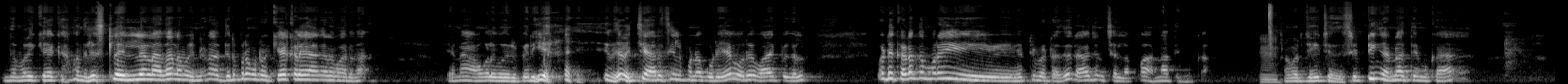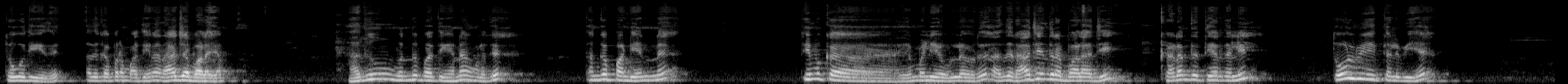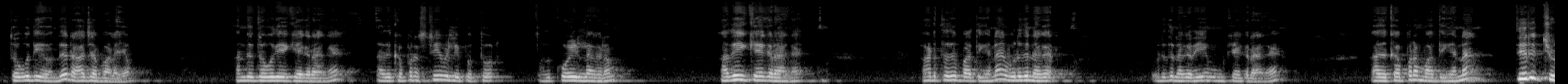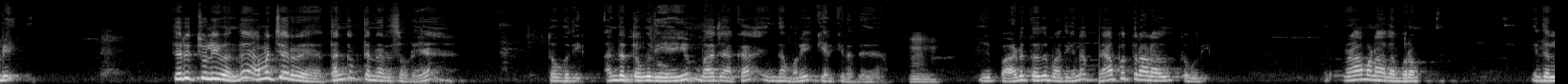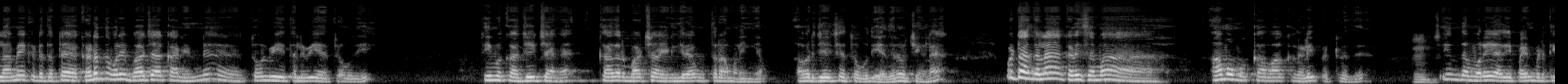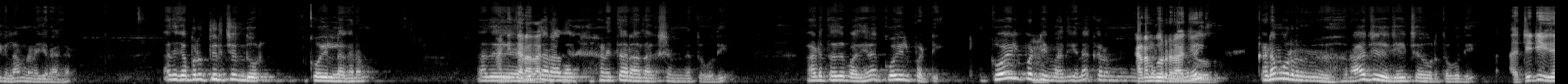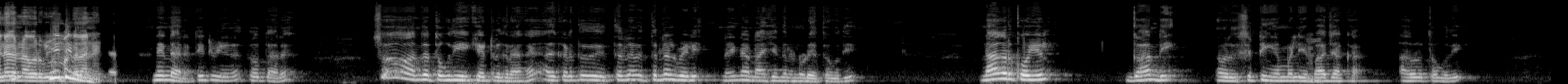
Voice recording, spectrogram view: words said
இந்த மாதிரி கேட்காம அந்த லிஸ்ட்டில் இல்லைன்னா தான் நம்ம என்னடா திருப்பரங்குன்றம் கேட்கலையாங்கிற மாதிரி தான் ஏன்னா அவங்களுக்கு ஒரு பெரிய இதை வச்சு அரசியல் பண்ணக்கூடிய ஒரு வாய்ப்புகள். பட் கடந்த முறை வெற்றி பெற்றது ராஜன் செல்லப்பா அதிமுக. அவர் ஜெயிச்சது. சிட்டிங் அதிமுக தொகுதி இது. அதுக்கப்புறம் பார்த்தீங்கன்னா ராஜபாளையம். அதுவும் வந்து பார்த்தீங்கன்னா உங்களுக்கு தங்கப்பாண்டியன்னு திமுக எம்எல்ஏ உள்ளவர். அது ராஜேந்திர பாலாஜி கடந்த தேர்தலில் தோல்வியை தழுவிய தொகுதி வந்து ராஜபாளையம். அந்த தொகுதியை கேட்குறாங்க அதுக்கப்புறம் ஸ்ரீவில்லிபுத்தூர் அது கோயில் நகரம் அதையும் கேட்குறாங்க அடுத்தது பார்த்திங்கன்னா விருதுநகர் விருதுநகரையும் கேட்குறாங்க அதுக்கப்புறம் பார்த்திங்கன்னா திருச்சுழி. திருச்சுழி வந்து அமைச்சர் தங்கம் தென்னரசுடைய தொகுதி. அந்த தொகுதியையும் பாஜக இந்த முறை கேட்கிறது. இப்போ அடுத்தது பார்த்தீங்கன்னா நாற்பத்தி நாலாவது தொகுதி. ராமநாதபுரம் இதெல்லாமே கிட்டத்தட்ட கடந்த முறை பாஜக நின்று தோல்வியை தழுவிய தொகுதி. திமுக ஜெயிச்சாங்க. காதர் பாட்ஷா என்கிற முத்துராமலிங்கம் அவர் ஜெயிச்ச தொகுதி அதுன்னு வச்சுங்களேன். பட் அங்கெல்லாம் கணிசமாக அமமுக வாக்குகளை பெற்றது. ஸோ இந்த முறை அதை பயன்படுத்திக்கலாம்னு நினைக்கிறாங்க. அதுக்கப்புறம் திருச்செந்தூர் கோயில் நகரம். அது அனிதா ராதா அனிதா ராதாகிருஷ்ணன் தொகுதி. அடுத்தது பார்த்தீங்கன்னா கோயில்பட்டி. கோயில்பட்டி பார்த்தீங்கன்னா கடம் கடம்பூர் ராஜு. கடம்பூர் ராஜு ஜெயிச்ச ஒரு தொகுதி. டிடிவி தினகரன் அவர்களும் டிடிவி. நின்றார். தோத்தாரு. ஸோ அந்த தொகுதியை கேட்டிருக்கிறாங்க. அதுக்கு அடுத்தது திரு திருநெல்வேலி நைனா நாகேந்திரனுடைய தொகுதி. நாகர்கோயில் காந்தி அவர் சிட்டிங் எம்எல்ஏ பாஜக அவர் தொகுதி.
